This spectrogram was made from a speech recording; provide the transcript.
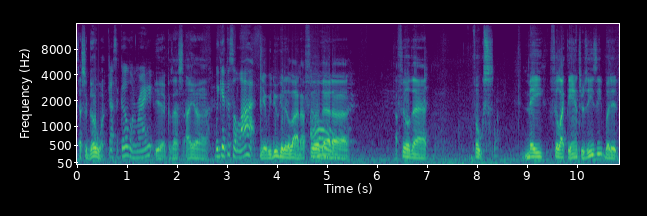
that's a good one. That's a good one, right? Yeah, because that's I. uh We get this a lot. Yeah, we do get it a lot. And I feel that Oh. uh, I feel that folks may feel like the answer is easy, but it,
